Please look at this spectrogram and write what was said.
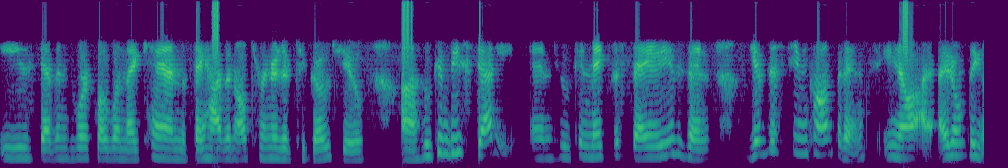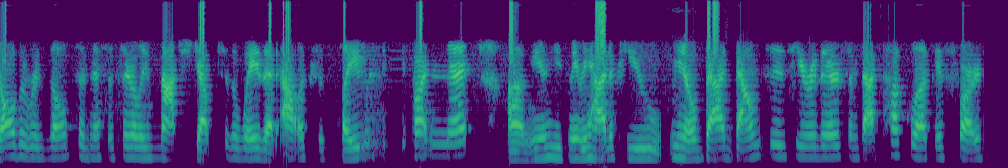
ease Devin's workload when they can, that they have an alternative to go to uh, who can be steady and who can make the saves and give this team confidence. You know, I, I don't think all the results have necessarily matched up to the way that Alex has played with the shot net. Um, you know, he's maybe had a few, you know, bad bounces here or there, some bad puck luck as far as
